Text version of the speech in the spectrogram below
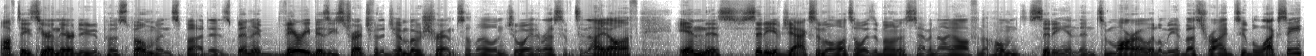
off days here and there due to postponements, but it's been a very busy stretch for the Jumbo Shrimp. So they'll enjoy the rest of tonight off in this city of Jacksonville. That's always a bonus to have a night off in the home city. And then tomorrow it'll be a bus ride to Biloxi.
